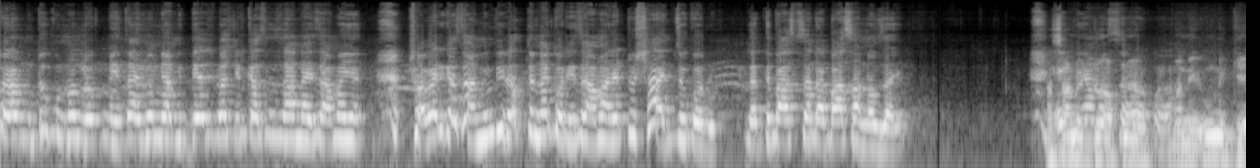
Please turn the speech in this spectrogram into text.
করার মতো কোনো লোক নেই তাই জন্য আমি দেশবাসীর কাছে জানাই যে আমি সবার কাছে আমি বিরক্ত করি যে আমার একটু সাহায্য করুক যাতে বাচ্চাটা বাঁচানো যায়। আচ্ছা আমি একটু আপনার মানে উনি কে?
